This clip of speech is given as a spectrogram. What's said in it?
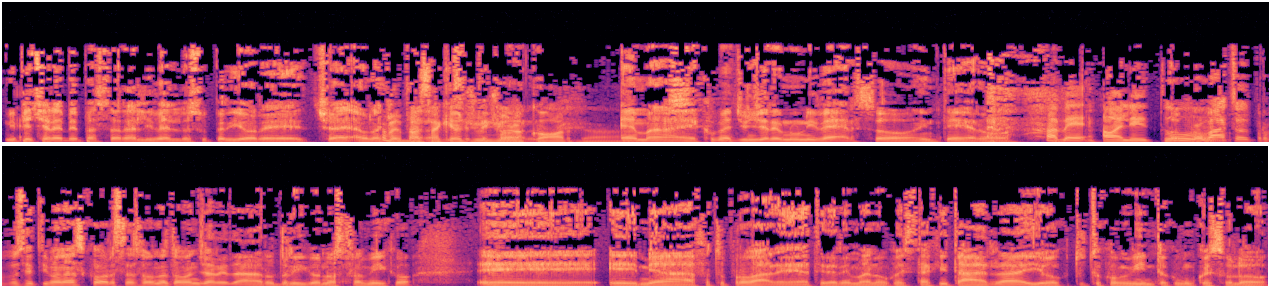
Mi piacerebbe passare al livello superiore, cioè a una Vabbè, basta che aggiungi una corda. Eh, ma è come aggiungere un universo intero. Vabbè, Oli, tu... Ho provato proprio settimana scorsa, sono andato a mangiare da Rodrigo, nostro amico, e, e mi ha fatto provare a tenere in mano questa chitarra. Io tutto convinto comunque solo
